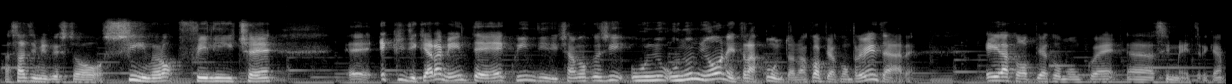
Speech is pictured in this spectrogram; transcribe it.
passatemi questo simero, felice, eh, e quindi chiaramente è quindi diciamo così un, un'unione tra appunto la coppia complementare e la coppia comunque eh, simmetrica.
